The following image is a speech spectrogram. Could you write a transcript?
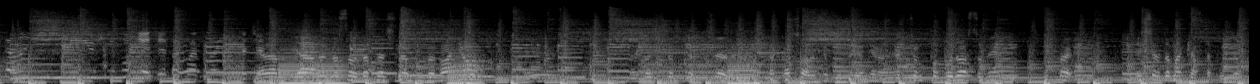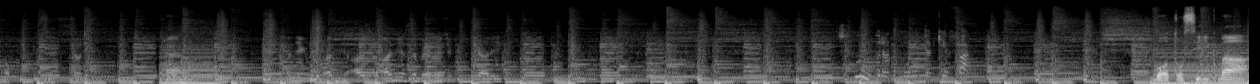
ścianę i już nie podjedzie tak łatwo. Ja, ja bym dostał depresję na budowaniu. Na konsolę się buduje, nie wiem, jak chcą po prostu, nie, tak, nie chcę do Minecrafta pójdę, o, coś. A nie, a nie, a, a nie żeby ludzie kupiali. Czemu mój brat mówi takie fakty? Moto Sigma.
